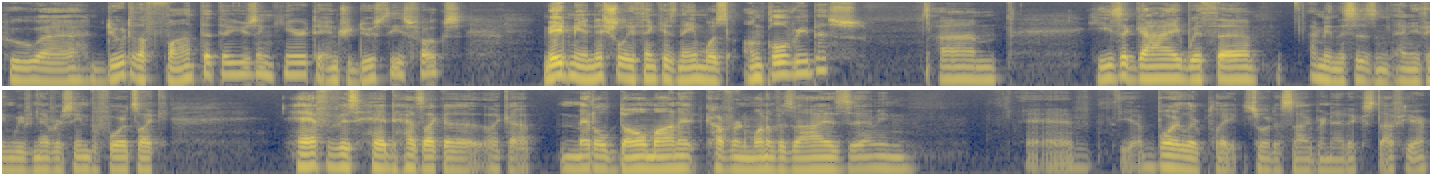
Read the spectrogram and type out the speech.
who, uh, due to the font that they're using here to introduce these folks, made me initially think his name was Uncle Rebus. Um, he's a guy with a. Uh, I mean, this isn't anything we've never seen before. It's like half of his head has like a like a metal dome on it, covering one of his eyes. I mean, uh, yeah, boilerplate sort of cybernetic stuff here.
